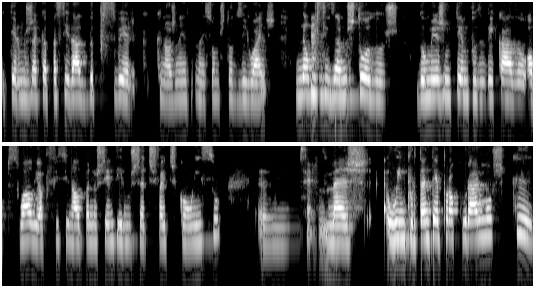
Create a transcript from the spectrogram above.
e termos a capacidade de perceber que, que nós nem, nem, somos todos iguais, não uhum. precisamos todos do mesmo tempo dedicado ao pessoal e ao profissional para nos sentirmos satisfeitos com isso, hum, mas o importante é procurarmos que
